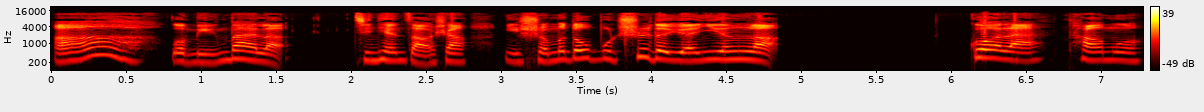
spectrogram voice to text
啊，我明白了，今天早上你什么都不吃的原因了。过来，汤姆。”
